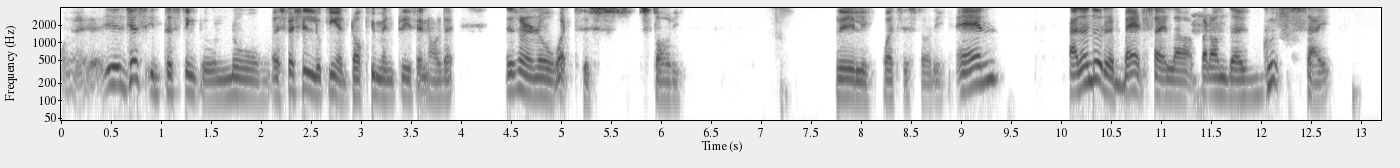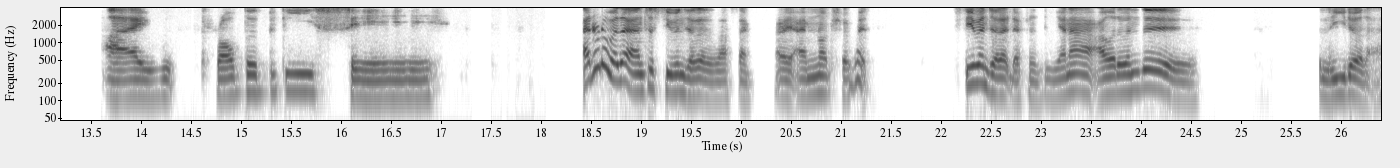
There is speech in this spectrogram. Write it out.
it's just interesting to know, especially looking at documentaries and all that. I just want to know what's his story. Really, what's his story? And I don't do the bad side, lah, but on the good side, I would probably say I don't know whether I answered Steven Gerrard the last time. I, I'm not sure, but Steven Gerrard definitely. ஏன்னா அவர் வந்து லீடர் lah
